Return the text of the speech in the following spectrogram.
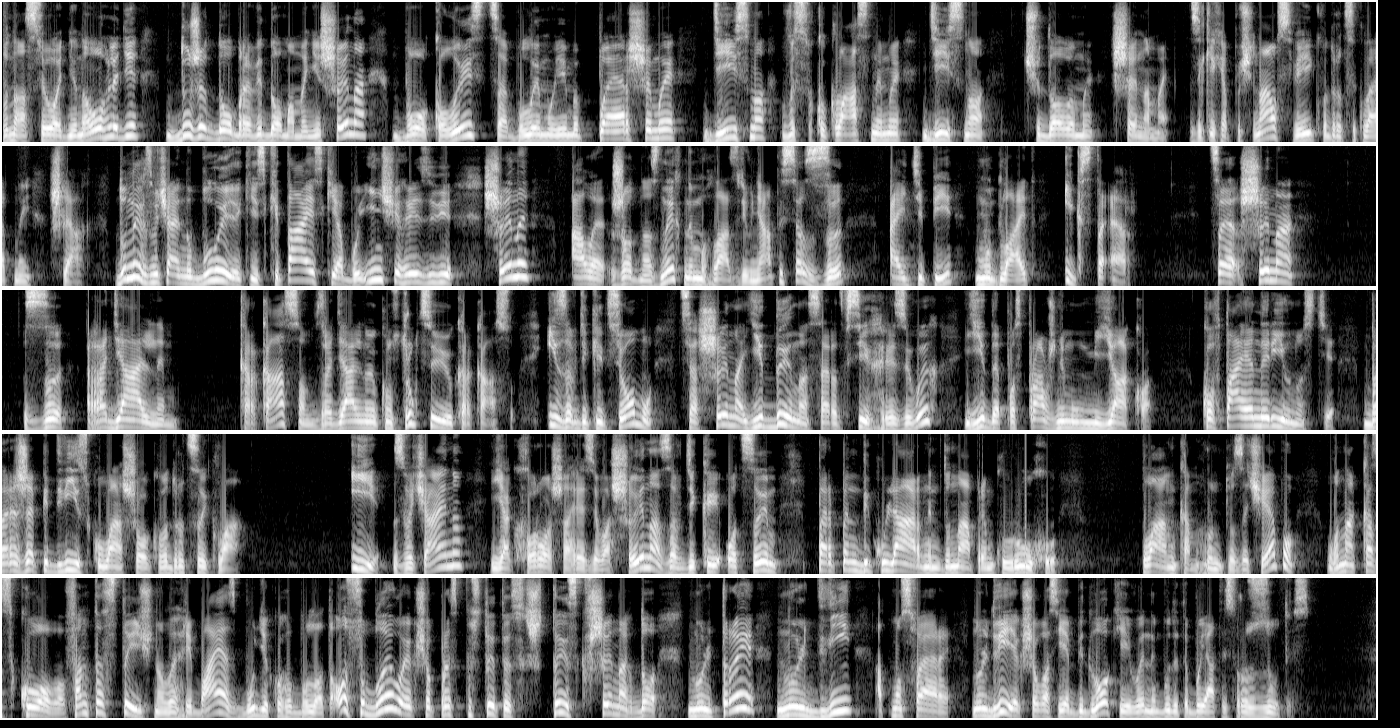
В нас сьогодні на огляді дуже добре відома мені шина, бо колись це були моїми першими дійсно висококласними, дійсно чудовими шинами, з яких я починав свій квадроциклетний шлях. До них, звичайно, були якісь китайські або інші грязьові шини, але жодна з них не могла зрівнятися з ITP Moodlight XTR. Це шина з радіальним каркасом, з радіальною конструкцією каркасу. І завдяки цьому ця шина єдина серед всіх грязьових їде по-справжньому м'яко, ковтає нерівності, береже підвіску вашого квадроцикла. І, звичайно, як хороша грязьова шина, завдяки оцим перпендикулярним до напрямку руху планкам ґрунтозачепу, вона казково, фантастично вигрібає з будь-якого болота. Особливо, якщо приспустити тиск в шинах до 0,3-0,2 атмосфери. 0,2, якщо у вас є бідлоки і ви не будете боятись роззутись.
